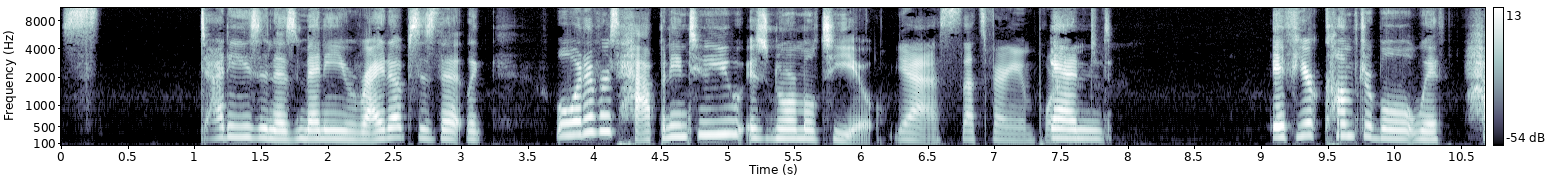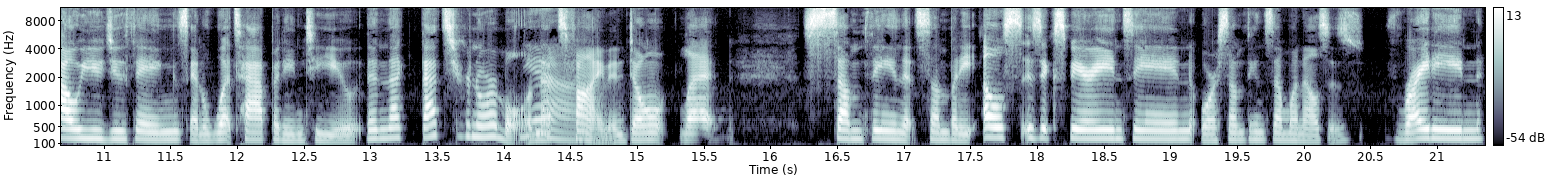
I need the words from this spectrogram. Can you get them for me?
studies and as many write ups, is that like, well, whatever's happening to you is normal to you. Yes. That's very important. And if you're comfortable with how you do things and what's happening to you, then that that's your normal and that's fine. And don't let something that somebody else is experiencing or something someone else is writing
